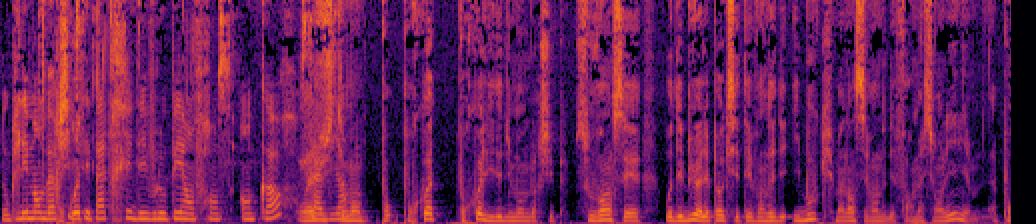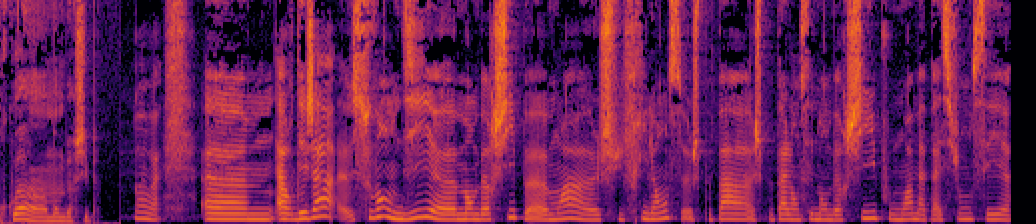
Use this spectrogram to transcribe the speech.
Donc les memberships c'est pas très développé en France encore. Ouais, justement. pourquoi pourquoi l'idée du membership? Souvent c'est au début à l'époque c'était vendre des e-books, maintenant c'est vendre des formations en ligne. Pourquoi un membership? Ouais, ouais. Euh, alors déjà, souvent on me dit euh, membership. Euh, moi, je suis freelance, je peux pas, je peux pas lancer de membership. Ou moi, ma passion c'est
